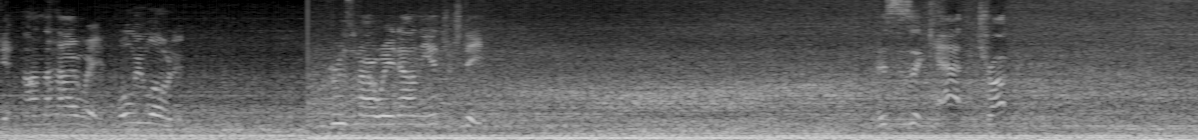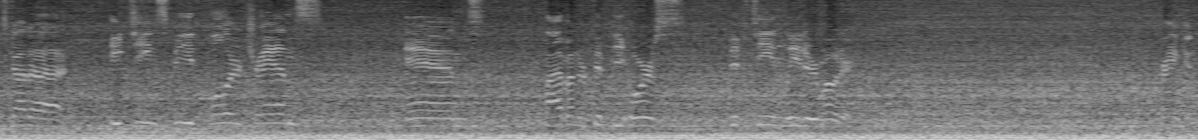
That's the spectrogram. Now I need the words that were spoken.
Getting on the highway, fully loaded. Cruising our way down the interstate. This is a cat truck. It's got a 18 speed Fuller trans and 550 horse, 15 liter motor. Cranking.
